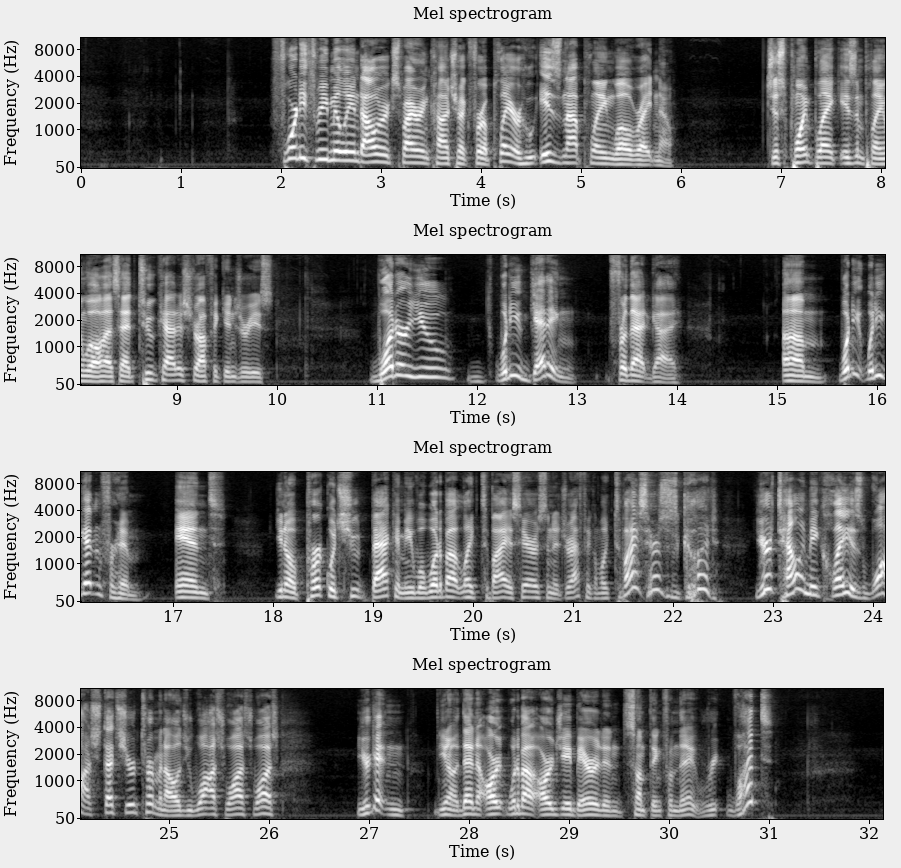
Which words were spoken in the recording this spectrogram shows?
$43 million expiring contract for a player who is not playing well right now. Just point blank isn't playing well, has had two catastrophic injuries. What are you what are you getting for that guy? Um, what do you what are you getting for him? And you know, Perk would shoot back at me. Well, what about like Tobias Harris in a draft pick? I'm like, Tobias Harris is good. You're telling me Klay is washed. That's your terminology. Wash, wash, wash. You're getting, you know, then R, what about RJ Barrett and something from the what?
